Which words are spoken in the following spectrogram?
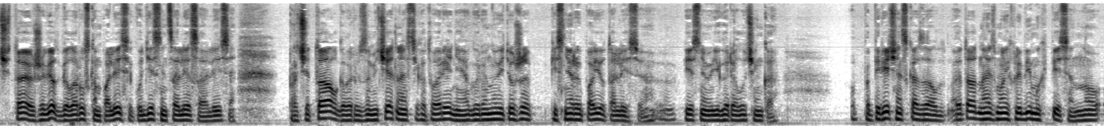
читаю, живет в белорусском Полесе, кудесница леса Олеся. Прочитал, говорю, замечательное стихотворение. Я говорю, ну ведь уже песняры поют Олесю, песню Игоря Лученко. Поперечный сказал, это одна из моих любимых песен, но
